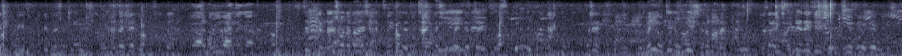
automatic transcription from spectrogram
对不对？你还在这里停的，这里应该……这个很难说的，刚才是很接近的，就差一个球位在这里。不是，你你没有这种意识，的妈的！你在前面那些球，你也没有这种意识。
